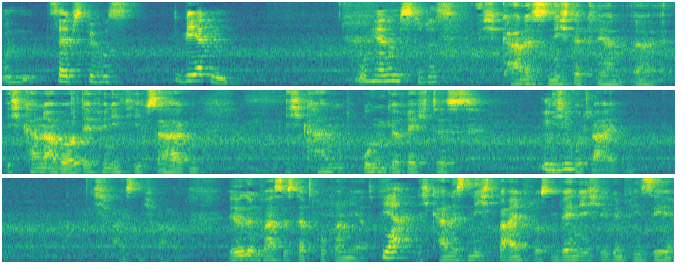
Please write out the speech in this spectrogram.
und selbstbewusst werden. Woher nimmst du das? Ich kann es nicht erklären. Äh, ich kann aber definitiv sagen, ich kann Ungerechtes nicht mhm. gut leiden. Irgendwas ist da programmiert. Ja. Ich kann es nicht beeinflussen, wenn ich irgendwie sehe.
